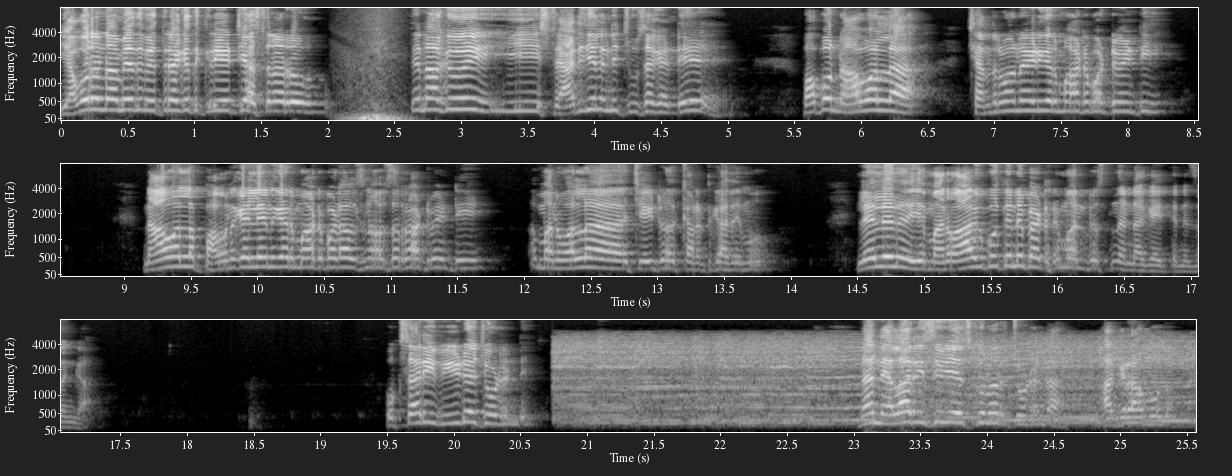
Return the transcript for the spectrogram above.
ఎవరు నా మీద వ్యతిరేకత క్రియేట్ చేస్తున్నారు? అయితే నాకు ఈ స్ట్రాటజీలన్నీ చూసాకండి. పాపం నా వల్ల చంద్రబాబు నాయుడు గారు మాట పడటం ఏంటి? నా వల్ల పవన్ కళ్యాణ్ గారు మాట పడాల్సిన అవసరం రావటం ఏంటి? మన వల్ల చేయటం కరెక్ట్ కాదేమో? లేదు లేదు మనం ఆగిపోతేనే బెటర్ ఏమో అనిపిస్తుందండి నాకైతే నిజంగా. ఒకసారి ఈ వీడియో చూడండి. నన్ను ఎలా రిసీవ్ చేసుకున్నారు చూడండి ఆ- గ్రామంలో.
